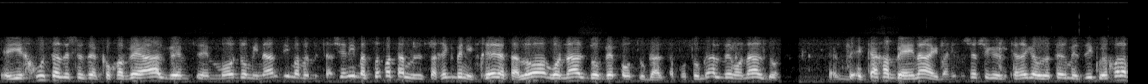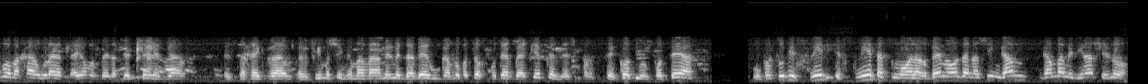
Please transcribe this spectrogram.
הייחוס הזה שזה כוכבי על והם מאוד דומיננטיים, אבל מצד שני בסוף אתה משחק בנבחרת, אתה לא רונלדו ופורטוגל, אתה פורטוגל ורונלדו. ככה בעיניי, ואני חושב שכרגע הוא יותר מזיק, הוא יכול לבוא מחר אולי היום ולתת סרט גם לשחק, ולפי מה שגם המאמן מדבר, הוא גם לא בטוח פותח בהרכב כזה, יש ספקות אם הוא פותח. הוא פשוט השניא את עצמו על הרבה מאוד אנשים, גם, גם במדינה שלו.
